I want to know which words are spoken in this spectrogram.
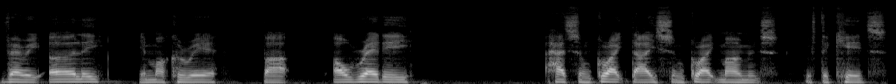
very early in my career, but already had some great days, some great moments with the kids.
